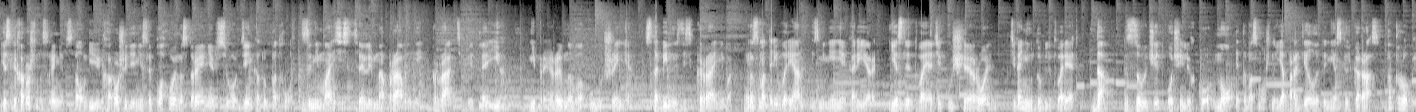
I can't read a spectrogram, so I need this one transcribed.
если хорошее настроение, встал, и хороший день, если плохое настроение, все, день коду подход. Занимайся целенаправленной практикой для их непрерывного улучшения. Стабильность здесь крайне важна. Рассмотри вариант изменения карьеры. Если твоя текущая роль тебя не удовлетворяет. Да, звучит очень легко, но это возможно. Я проделал это несколько раз. Попробуй.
